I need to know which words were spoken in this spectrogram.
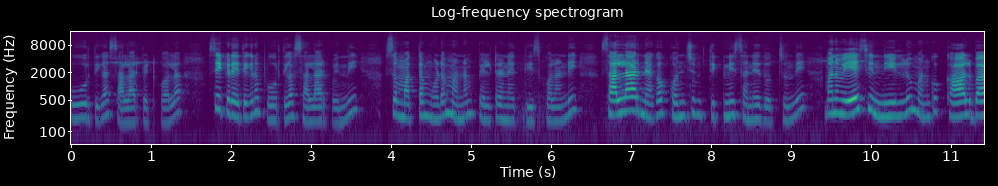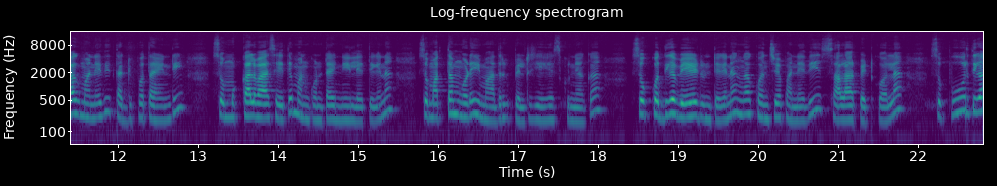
పూర్తిగా సలార్ పెట్టుకోవాలా. సో ఇక్కడైతే కనుక పూర్తిగా సల్లారిపోయింది సో మొత్తం కూడా మనం ఫిల్టర్ అనేది తీసుకోవాలండి. సల్లారినాక కొంచెం థిక్నెస్ అనేది వచ్చింది మనం వేసి నీళ్ళు మనకు కాలు భాగం అనేది తగ్గిపోతాయండి. సో ముక్కల వాసి అయితే మనకు ఉంటాయి నీళ్ళు అయితే సో మొత్తం కూడా ఈ మాదిరిగా ఫిల్టర్ చేసేసుకున్నాక సో కొద్దిగా వేడి ఉంటే కనుక ఇంకా కొంచెంసేపు అనేది సలార్ పెట్టుకోవాలా. సో పూర్తిగా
